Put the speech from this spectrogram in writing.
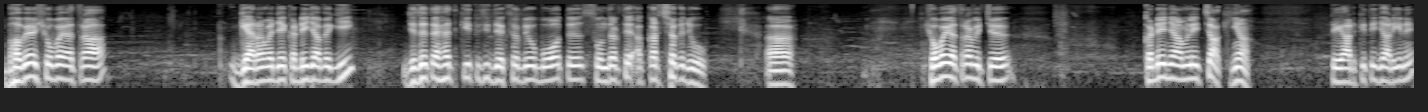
ਭਵਯ ਸ਼ੋਭਾ ਯਾਤਰਾ 11 ਵਜੇ ਕੱਢੀ ਜਾਵੇਗੀ। ਜਿਸ ਦੇ ਤਹਿਤ ਕਿ ਤੁਸੀਂ ਦੇਖ ਸਕਦੇ ਹੋ ਬਹੁਤ ਸੁੰਦਰ ਤੇ ਆਕਰਸ਼ਕ ਜੋ ਸ਼ੋਭਾ ਯਾਤਰਾ ਵਿੱਚ ਕੱਢੇ ਜਾਣ ਵਾਲੀ ਝਾਕੀਆਂ ਤਿਆਰ ਕੀਤੀ ਜਾ ਰਹੀਆਂ ਨੇ।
